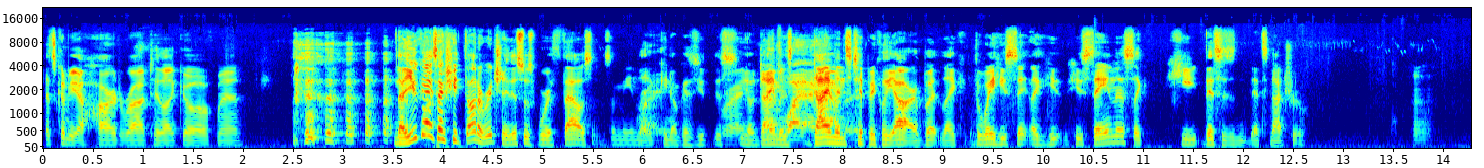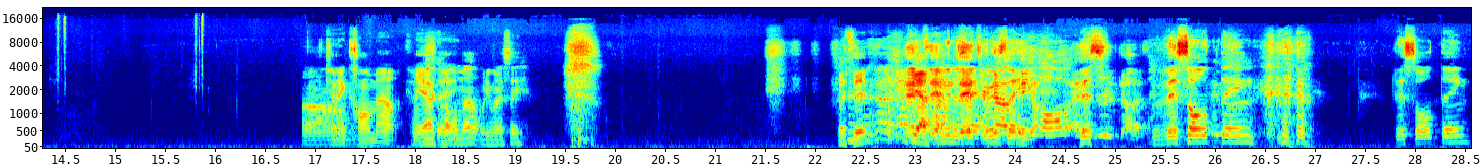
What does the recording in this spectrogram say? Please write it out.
That's gonna be a hard rod to let go of, man. Now, you guys actually thought originally this was worth thousands. I mean, like Right. you know, because you, this, Right. you know, diamonds, why I have diamonds typically are, but like the way he's saying, like he, he's saying this, like he, this is, that's not true. Um, Can I call him out? Can I yeah, say- call him out. What do you want to say? That's it. That's yeah, it. I'm gonna That's say- I'm gonna say all this- This old thing. this old thing.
